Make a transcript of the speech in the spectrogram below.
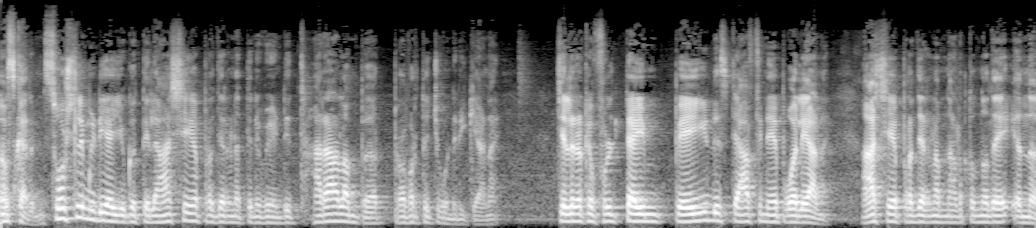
നമസ്കാരം. സോഷ്യൽ മീഡിയ യുഗത്തിൽ ആശയ പ്രചരണത്തിന് വേണ്ടി ധാരാളം പേർ പ്രവർത്തിച്ചു കൊണ്ടിരിക്കുകയാണ്. ചിലരൊക്കെ ഫുൾ ടൈം പെയ്ഡ് സ്റ്റാഫിനെ പോലെയാണ് ആശയ പ്രചരണം നടത്തുന്നത് എന്ന്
